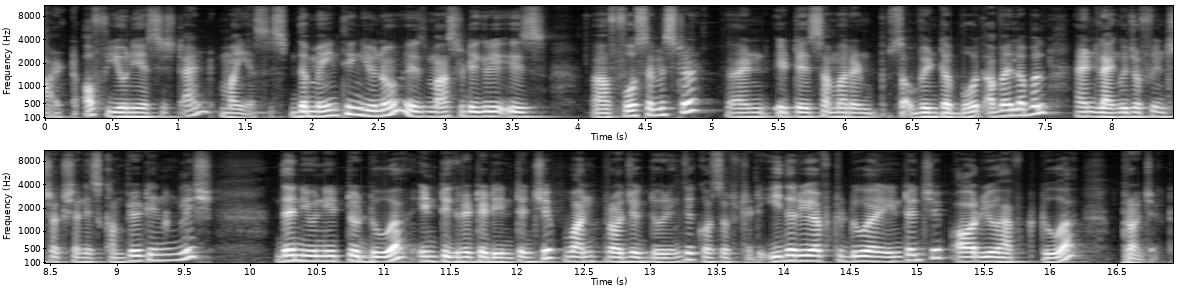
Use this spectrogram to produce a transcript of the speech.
cart of UniAssist and MyAssist. The main thing you know is master degree is uh, four semester and it is summer and winter both available and language of instruction is complete in English. Then you need to do a integrated internship one project during the course of study. Either you have to do an internship or you have to do a project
